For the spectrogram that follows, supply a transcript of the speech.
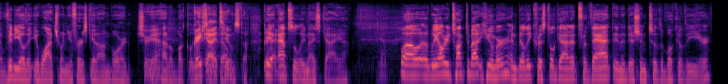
know video that you watch when you first get on board. Sure, yeah. how to buckle Great your guy, seatbelt too. and stuff. Great yeah, guy. absolutely nice guy. Yeah. Yep. Well, uh, we already talked about humor, and Billy Crystal got it for that, in addition to the book of the year.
